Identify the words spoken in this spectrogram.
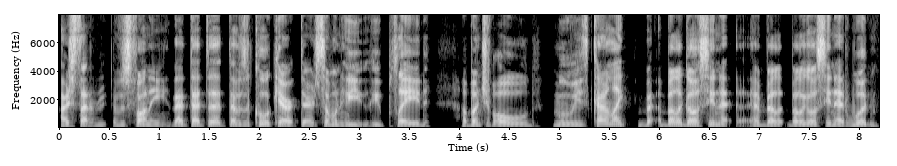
I just thought it was funny. That that that, that was a cool character. Someone who who played a bunch of old movies, kind of like Be- Bela Lugosi and uh, Bela Bela Lugosi and Ed Wood,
